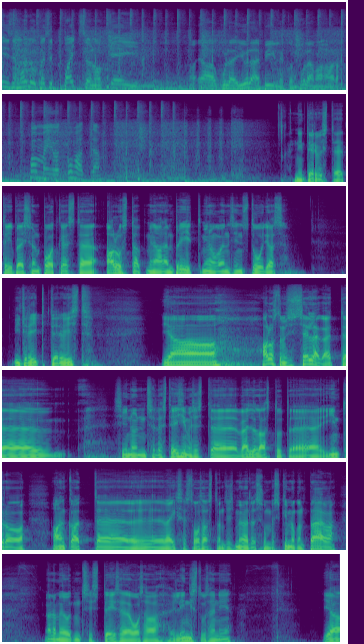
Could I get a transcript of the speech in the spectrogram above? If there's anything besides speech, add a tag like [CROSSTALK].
Savise mullu peseb pats on okei okay.. jaa, kuule, jõle piinlik on, tule maha ära. homme jõuad puhata. nii, tervist, Three Passion podcast äh, alustab, mina olen Priit, minuga on siin stuudios. Vidrik, tervist. ja alustame siis sellega, et äh, siin on sellest esimesest äh, välja lastud äh, intro uncut väiksest osast on siis möödas umbes kümmekond päeva me oleme jõudnud siis teise osa lindistuseni. ja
